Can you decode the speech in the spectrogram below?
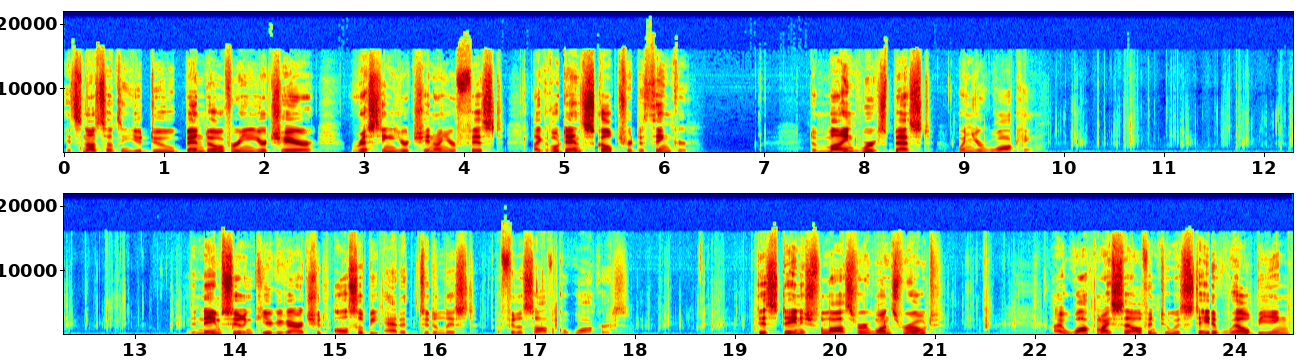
It's not something you do bend over in your chair, resting your chin on your fist, like Rodin's sculpture The Thinker. The mind works best when you're walking. The name Søren Kierkegaard should also be added to the list of philosophical walkers. This Danish philosopher once wrote I walk myself into a state of well being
